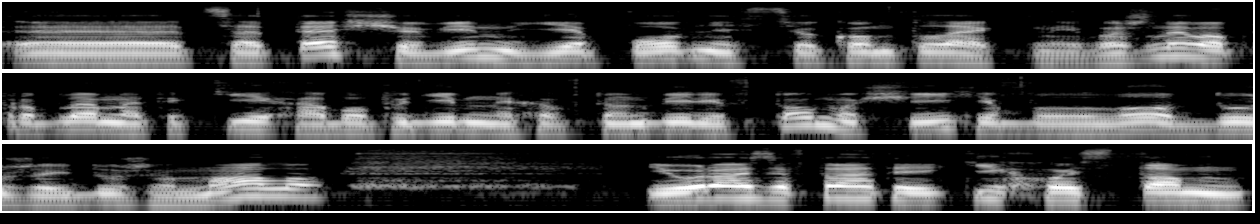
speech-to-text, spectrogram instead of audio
е, це те, що він є повністю комплектний. Важлива проблема таких або подібних автомобілів в тому, що їх було дуже і дуже мало. І у разі втрати якихось там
